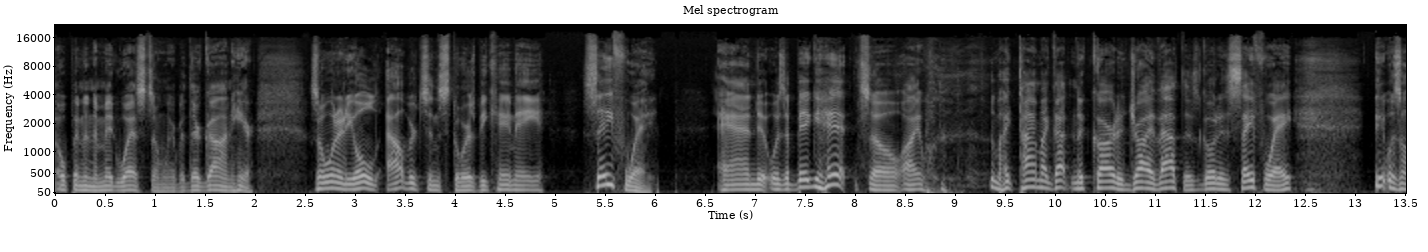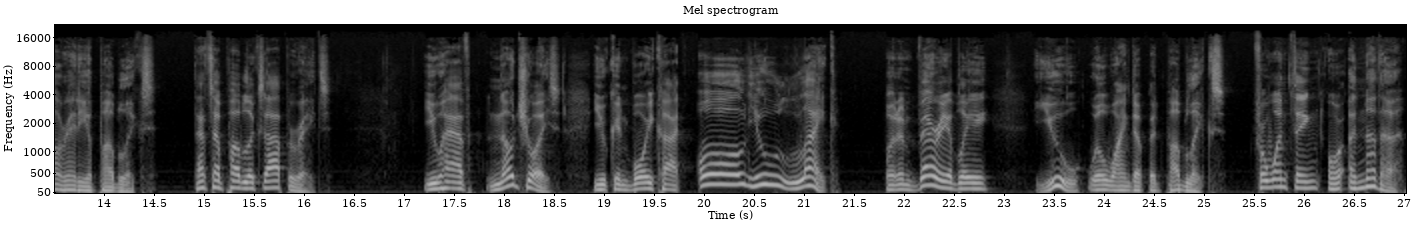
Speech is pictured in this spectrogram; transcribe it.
open in the Midwest somewhere, but they're gone here. So one of the old Albertsons stores became a Safeway, and it was a big hit. So I, by the time I got in the car to drive out this, go to Safeway, it was already a Publix. That's how Publix operates. You have no choice. You can boycott all you like, but invariably, you will wind up at Publix for one thing or another.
